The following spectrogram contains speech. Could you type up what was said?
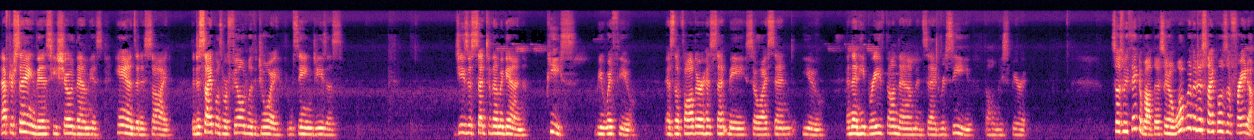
After saying this, he showed them his hands and his side. The disciples were filled with joy from seeing Jesus. Jesus said to them again, Peace be with you. As the Father has sent me, so I send you. And then he breathed on them and said, Receive the Holy Spirit. So as we think about this, you know, what were the disciples afraid of?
